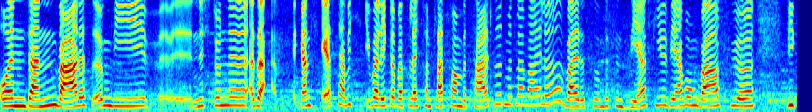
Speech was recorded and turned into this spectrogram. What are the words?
Und dann war das irgendwie äh, eine Stunde, also ganz erst habe ich überlegt, ob er vielleicht von Plattformen bezahlt wird mittlerweile, weil das so ein bisschen sehr viel Werbung war für wie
